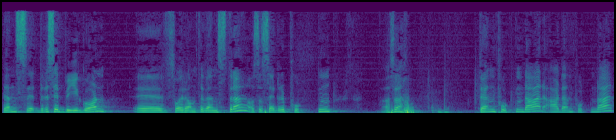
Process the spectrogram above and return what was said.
Ser, dere ser bygården eh, foran til venstre, og så ser dere porten. Altså, den porten der er den porten der.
